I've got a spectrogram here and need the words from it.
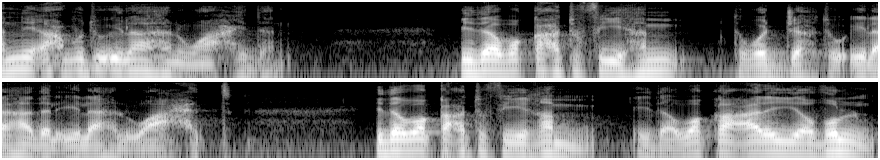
أني أعبد إلها واحدا. إذا وقعت في هم توجهت إلى هذا الإله الواحد. إذا وقعت في غم إذا وقع علي ظلم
